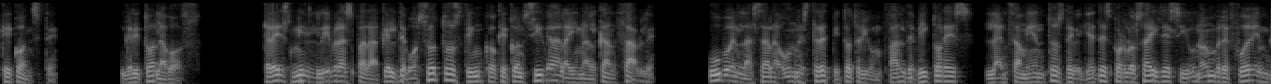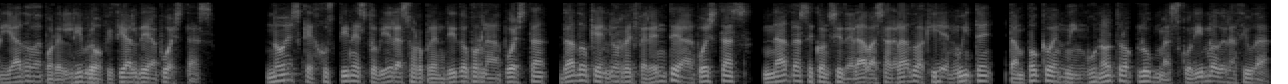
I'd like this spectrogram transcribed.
Que conste gritó la voz. Tres mil libras para aquel de vosotros cinco que consiga a la inalcanzable. Hubo en la sala un estrépito triunfal de víctores, lanzamientos de billetes por los aires y un hombre fue enviado a por el libro oficial de apuestas. No es que Justin estuviera sorprendido por la apuesta, dado que en lo referente a apuestas, nada se consideraba sagrado aquí en Huite, tampoco en ningún otro club masculino de la ciudad.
